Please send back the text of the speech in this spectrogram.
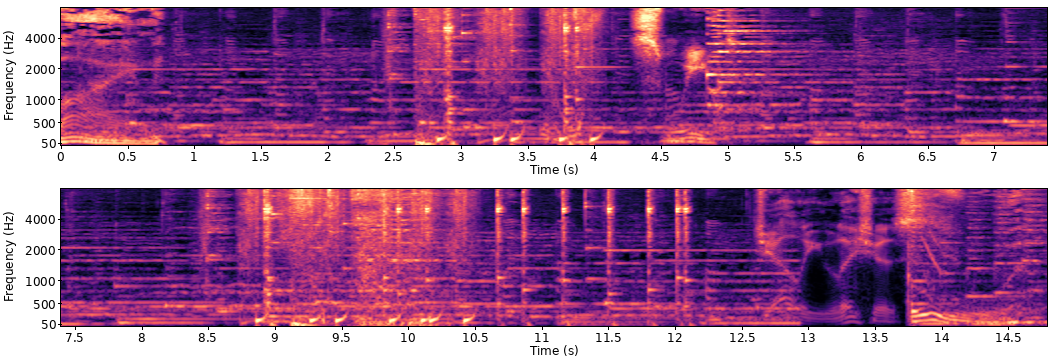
Divine, Sweet. Jellylicious. ooh,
